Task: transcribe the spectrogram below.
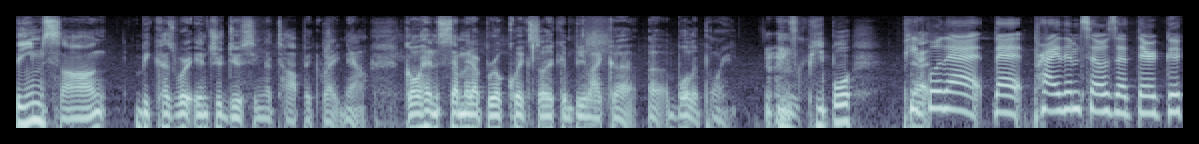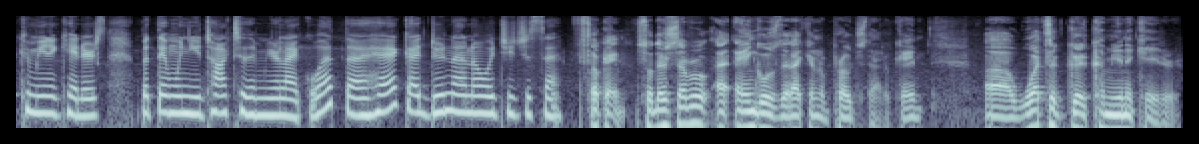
theme song because we're introducing a topic right now. Go ahead and sum it up real quick so it can be like a, a bullet point. People people that that pride themselves that they're good communicators but then when you talk to them you're like what the heck i do not know what you just said Okay, so there's several uh, angles that I can approach that. Okay, uh, what's a good communicator?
